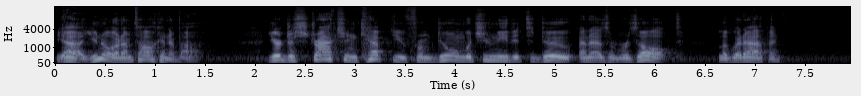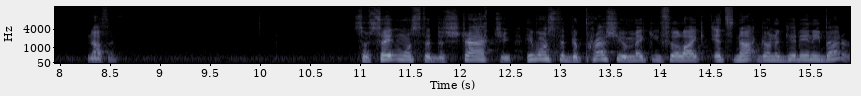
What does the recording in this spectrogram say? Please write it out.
Yeah, you know what I'm talking about. Your distraction kept you from doing what you needed to do, and as a result, look what happened nothing. So Satan wants to distract you. He wants to depress you and make you feel like it's not going to get any better.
